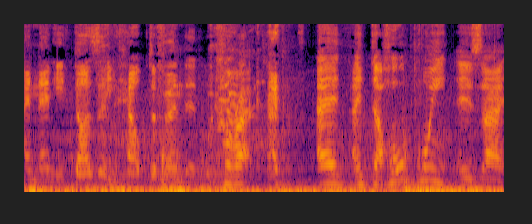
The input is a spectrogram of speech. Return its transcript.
And then he doesn't help defend it. Correct. And, and the whole point is that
